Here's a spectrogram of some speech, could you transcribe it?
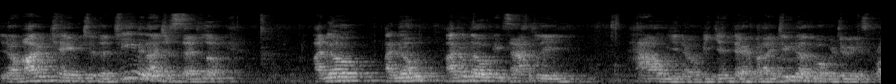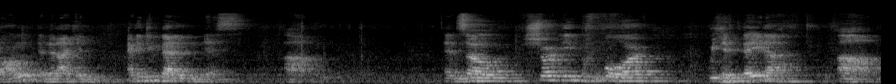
you know, I came to the team and I just said, look, I know, I know, I don't know exactly how, you know, we get there, but I do know that what we're doing is wrong and that I can, I can do better than this. Um, and so, shortly before we hit beta, um,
